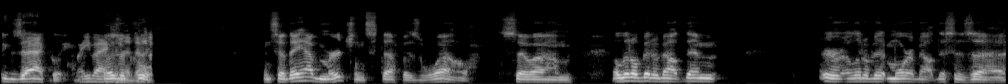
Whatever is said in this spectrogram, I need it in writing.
Exactly. Way back Those in are the cool. day. And so they have merch and stuff as well. So um a little bit about them or a little bit more about this is uh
